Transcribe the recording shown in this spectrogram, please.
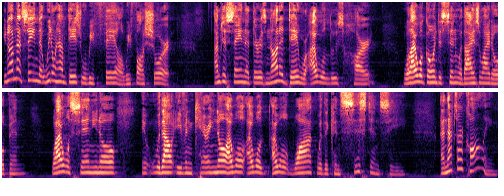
You know, I'm not saying that we don't have days where we fail, we fall short. I'm just saying that there is not a day where I will lose heart, where I will go into sin with eyes wide open, where I will sin, you know, without even caring. No, I will, I will, I will walk with the consistency, and that's our calling.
